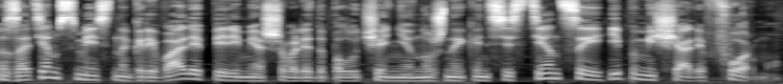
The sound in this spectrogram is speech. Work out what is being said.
Затем смесь нагревали, перемешивали до получения нужной консистенции и помещали в форму.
